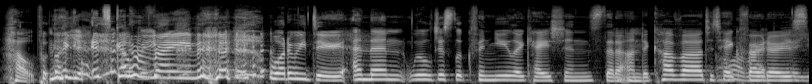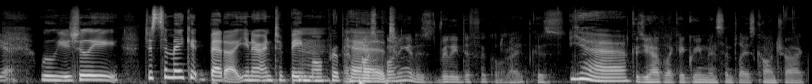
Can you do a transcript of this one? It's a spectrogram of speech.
help. Like Yeah, it's gonna rain. what do we do? And then we'll just look for new locations that are Mhm. undercover to take Oh, right. photos. Yeah, yeah. We'll usually just to make it better, you know, and to be more Mm. And prepared. postponing it is really difficult, right? Because Yeah. because you have like agreements in place, contract.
